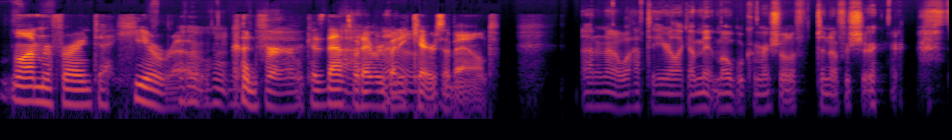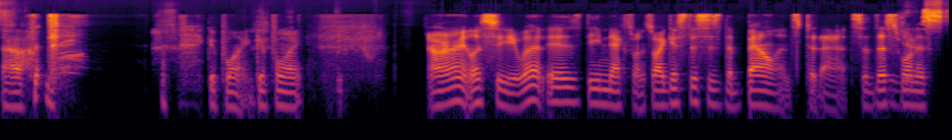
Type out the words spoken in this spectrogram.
well, I'm referring to hero hmm, hmm, hmm. confirmed because that's what everybody know. cares about. I don't know. We'll have to hear like a Mint Mobile commercial to, to know for sure. Oh, good point. Good point. All right, let's see. What is the next one? So I guess this is the balance to that. So this one is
